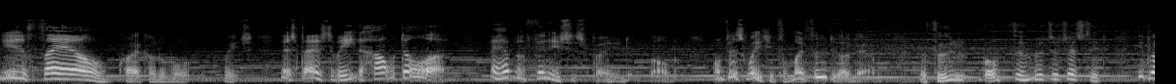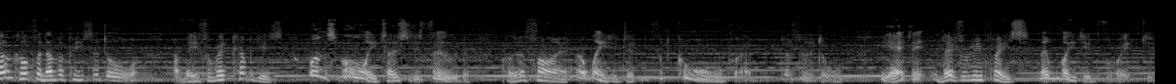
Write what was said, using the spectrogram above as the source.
You fail, cried the witch. You're supposed to eat the whole door. I haven't finished, explained Bob. I'm just waiting for my food to go down. The food Bob food was digested. He broke off another piece of door and made from red cabbages. Once more he toasted his food over the fire and waited it for it to cool for just a little. He ate it leisurely place, then waited for it to,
